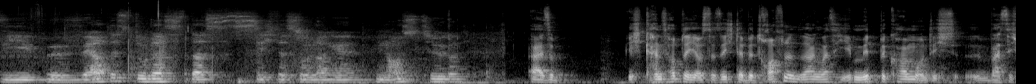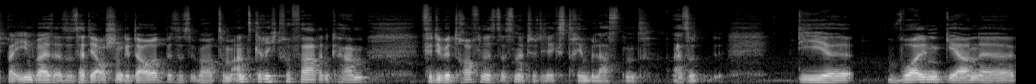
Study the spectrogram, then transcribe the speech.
Wie bewertest du das, dass sich das so lange hinauszögert? Also ich kann es hauptsächlich aus der Sicht der Betroffenen sagen, was ich eben mitbekomme und ich, was ich bei Ihnen weiß. Also es hat ja auch schon gedauert, bis es überhaupt zum Amtsgerichtverfahren kam. Für die Betroffenen ist das natürlich extrem belastend. Also die wollen gerne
